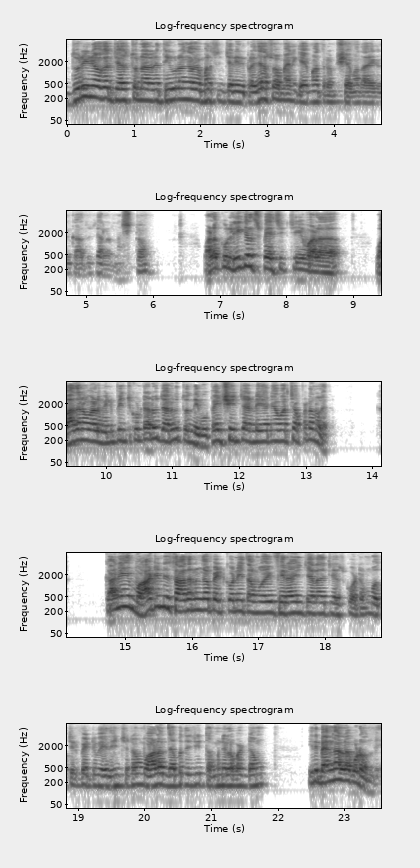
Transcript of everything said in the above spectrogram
దుర్వినియోగం చేస్తున్నారని తీవ్రంగా విమర్శించారు. ఇది ప్రజాస్వామ్యానికి ఏమాత్రం క్షేమదాయకం కాదు. చాలా నష్టం. వాళ్ళకు లీగల్ స్పేస్ ఇచ్చి వాళ్ళ వాదన వాళ్ళు వినిపించుకుంటారు. జరుగుతుంది. ఉపేక్షించండి అని ఎవరు చెప్పడం లేదు. కానీ వాటిని సాధనంగా పెట్టుకొని తమ వైపు ఫిరాయించేలా చేసుకోవటం ఒత్తిడి పెట్టి వేధించడం వాళ్ళని దెబ్బతీసి తమ్ము నిలబడడం ఇది బెంగాల్లో కూడా ఉంది.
